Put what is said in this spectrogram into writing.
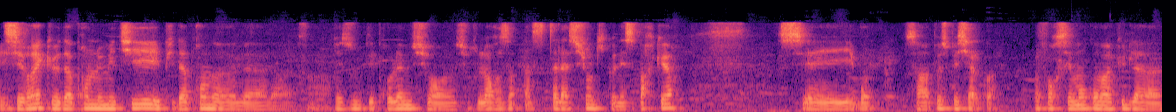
Et c'est vrai que d'apprendre le métier et puis d'apprendre à résoudre des problèmes sur, sur leurs installations qu'ils connaissent par cœur, c'est bon, c'est un peu spécial quoi pas forcément convaincu de la,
